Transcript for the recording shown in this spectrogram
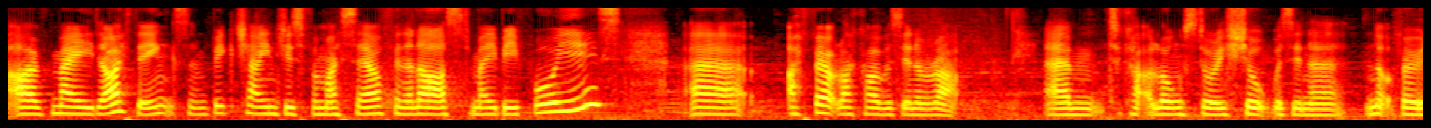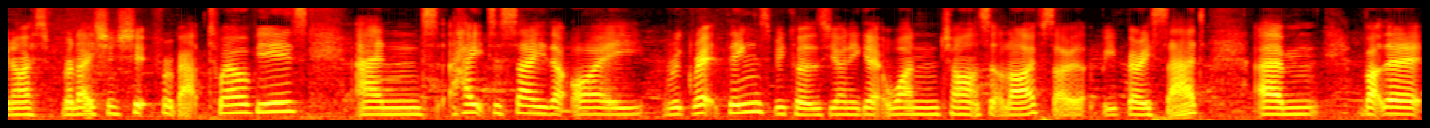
I've made, I think, some big changes for myself in the last maybe four years. Uh, I felt like I was in a rut. Um, to cut a long story short, was in a not very nice relationship for about 12 years, and hate to say that I regret things because you only get one chance at life, so that'd be very sad. Um, but there,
